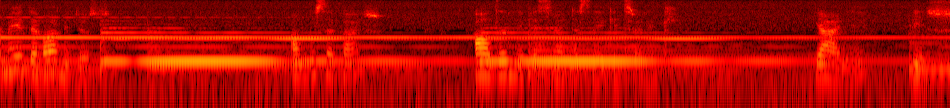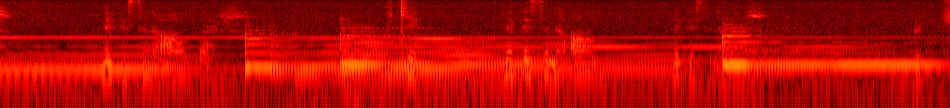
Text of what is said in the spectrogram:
saymaya devam ediyorsun. Ama bu sefer aldığın nefesin önünde sayı getirerek. Yani bir, nefesini al ver. İki, nefesini al, nefesini ver. Üç,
